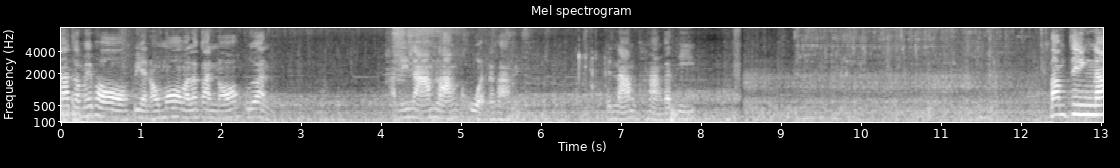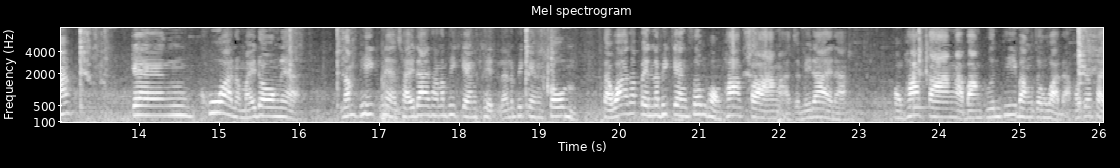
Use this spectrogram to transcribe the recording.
น่าจะไม่พอเปลี่ยนเอาหม้อมาแล้วกันเนาะเพื่อน อันนี้น้ำล้างขวดนะคะ เป็นน้ำห่างกะทิตามจริงนะ แกงคั่วหน่อไม้ดองเนี่ย น้ำพริกเนี่ยใช้ได้ทั้งน้ำพริกแกงเผ็ดและน้ำพริกแกงส้ม แต่ว่าถ้าเป็นน้ำพริกแกงส้มของภาคกลางอะอาจจะไม่ได้นะของภาคกลางอะบางพื้นที่บางจังหวัดอะเขาจะใส่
